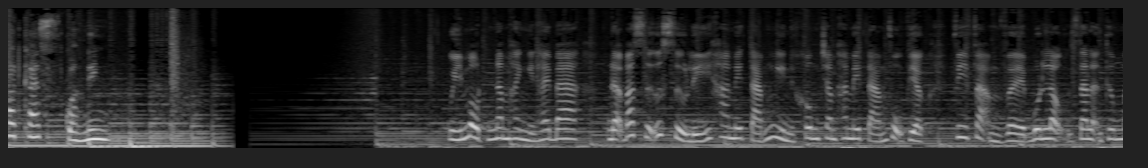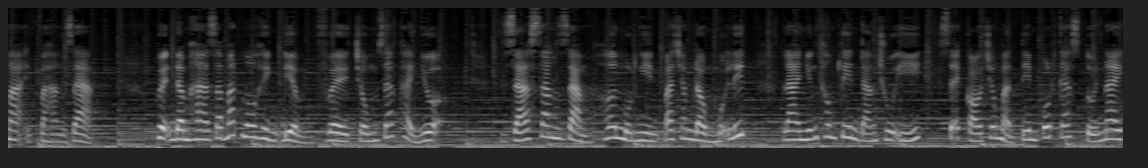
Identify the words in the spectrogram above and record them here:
Podcast Quảng Ninh. Quý 1 năm 2023 đã bắt giữ xử lý 28.028 vụ việc vi phạm về buôn lậu, gian lận thương mại và hàng giả. Huyện Đầm Hà ra mắt mô hình điểm về chống rác thải nhựa. Giá xăng giảm hơn 1.300 đồng mỗi lít là những thông tin đáng chú ý sẽ có trong bản tin podcast tối nay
